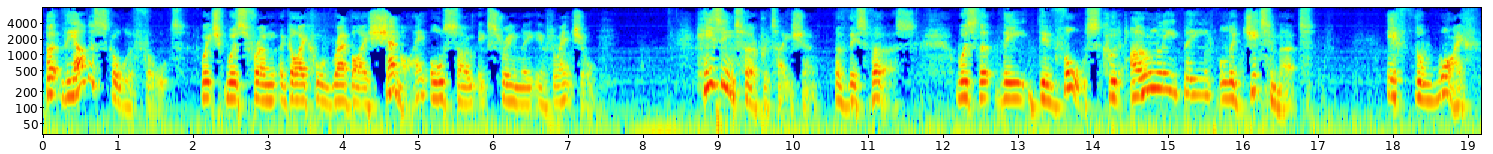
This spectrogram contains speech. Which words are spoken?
But the other school of thought, which was from a guy called Rabbi Shammai, also extremely influential, his interpretation of this verse was that the divorce could only be legitimate if the wife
